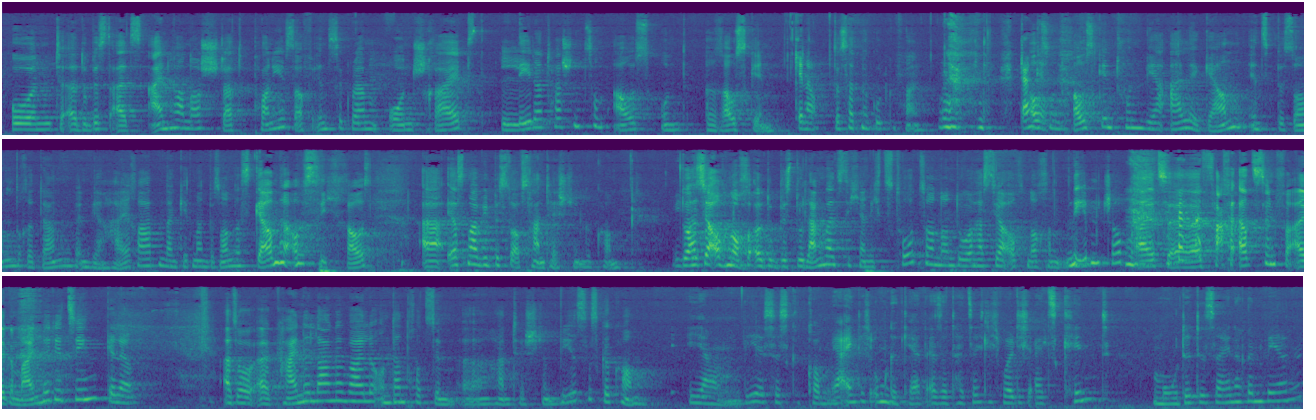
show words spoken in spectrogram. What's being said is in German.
Und äh, du bist als Einhörner statt Ponys auf Instagram und schreibst Ledertaschen zum Aus- und Rausgehen. Genau. Das hat mir gut gefallen. Danke. Aus- und Rausgehen tun wir alle gern, insbesondere dann, wenn wir heiraten, dann geht man besonders gerne aus sich raus. Äh, erstmal, wie bist du aufs Handtäschchen gekommen? Wie du hast ja auch noch, äh, du bist, du langweilst dich ja nichts tot, sondern du hast ja auch noch einen Nebenjob als äh, Fachärztin für Allgemeinmedizin. Genau. Also äh, keine Langeweile und dann trotzdem äh, Handtäschchen. Wie ist es gekommen? Ja, wie ist es gekommen? Ja, eigentlich umgekehrt. Also tatsächlich wollte ich als Kind Modedesignerin werden.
